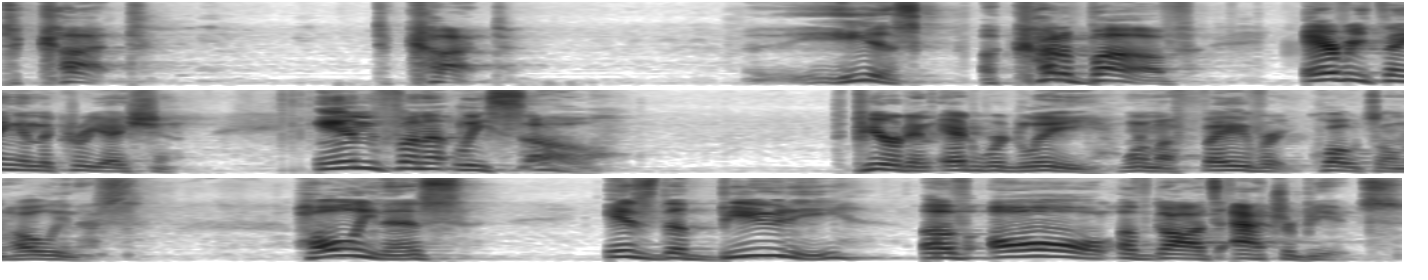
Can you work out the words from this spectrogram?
to cut. To cut. He is a cut above everything in the creation, infinitely so. The Puritan Edward Leigh, one of my favorite quotes on holiness. Holiness is the beauty of all of God's attributes,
